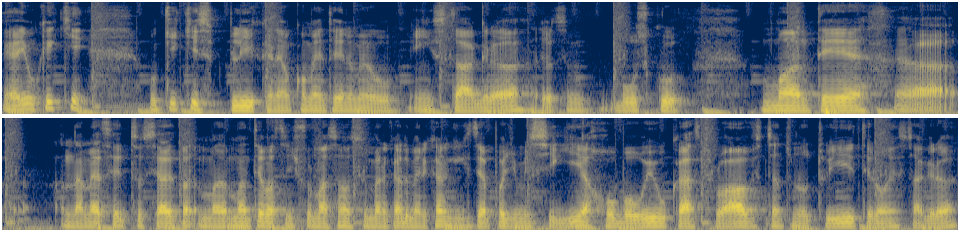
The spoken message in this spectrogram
E aí o que que, o que, que explica, né? Eu comentei no meu Instagram, eu busco manter uh, nas minhas redes sociais, manter bastante informação sobre o mercado americano. Quem quiser pode me seguir, arroba Will Castro Alves, tanto no Twitter ou no Instagram.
